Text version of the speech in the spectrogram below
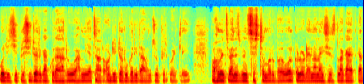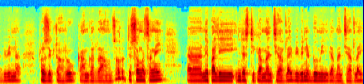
पोलिसी प्रोसिड्युरका कुराहरू हामी एचआर अडिटहरू हुन्छौँ फ्रिक्वेन्टली पर्फर्मेन्स म्यानेजमेन्ट सिस्टमहरू भयो वर्कलोड एनालाइसिस लगायतका विभिन्न प्रोजेक्टहरू काम गरेर हुन्छौँ र त्यो सँगसँगै नेपाली इन्डस्ट्रीका मान्छेहरूलाई विभिन्न डोमिनका मान्छेहरूलाई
